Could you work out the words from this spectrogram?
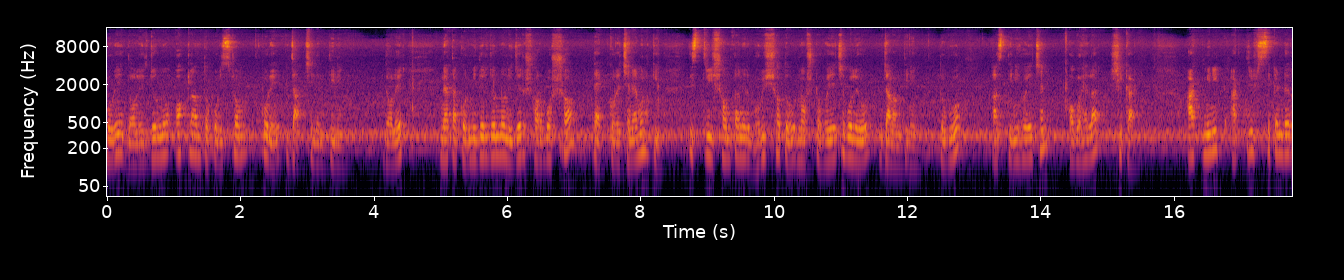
ধরে দলের জন্য অক্লান্ত পরিশ্রম করে যাচ্ছিলেন তিনি। দলের নেতাকর্মীদের জন্য নিজের সর্বস্ব ত্যাগ করেছেন, এমনকি স্ত্রী সন্তানের ভবিষ্যতও নষ্ট হয়েছে বলেও জানান তিনি। তবুও আজ তিনি হয়েছেন অবহেলার শিকার। আট মিনিট আটত্রিশ সেকেন্ডের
